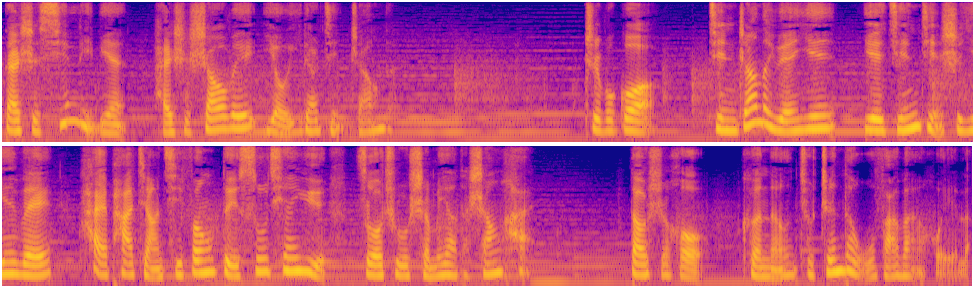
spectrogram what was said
但是心里面还是稍微有一点紧张的。只不过紧张的原因也仅仅是因为害怕蒋奇峰对苏千玉做出什么样的伤害，到时候可能就真的无法挽回了。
